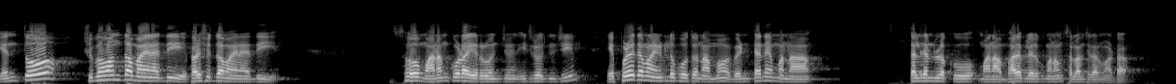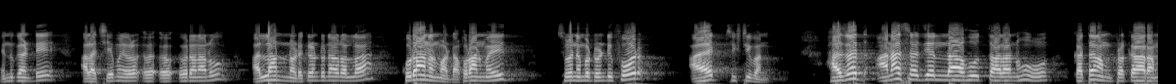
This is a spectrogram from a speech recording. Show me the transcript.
ఎంతో శుభవంతమైనది పరిశుద్ధమైనది. సో మనం కూడా ఈ రోజు ఈ రోజు నుంచి ఎప్పుడైతే మన ఇంట్లో పోతున్నామో వెంటనే మన తల్లిదండ్రులకు మన భార్య పిల్లలకు మనం సలాం చేయాలన్నమాట. ఎందుకంటే అలా చేయమని ఎవరు ఎవరన్నారు? అల్లాహ్ అంటున్నాడు. ఎక్కడ అంటున్నారు అల్లా ఖురాన్ అనమాట ఖురాన్ మహీద్ సూర్య నెంబర్ ట్వంటీ ఫోర్ ఆయత్ సిక్స్టీ వన్. హజరత్ అనస్ రజల్లాహు తాలాను కథనం ప్రకారం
